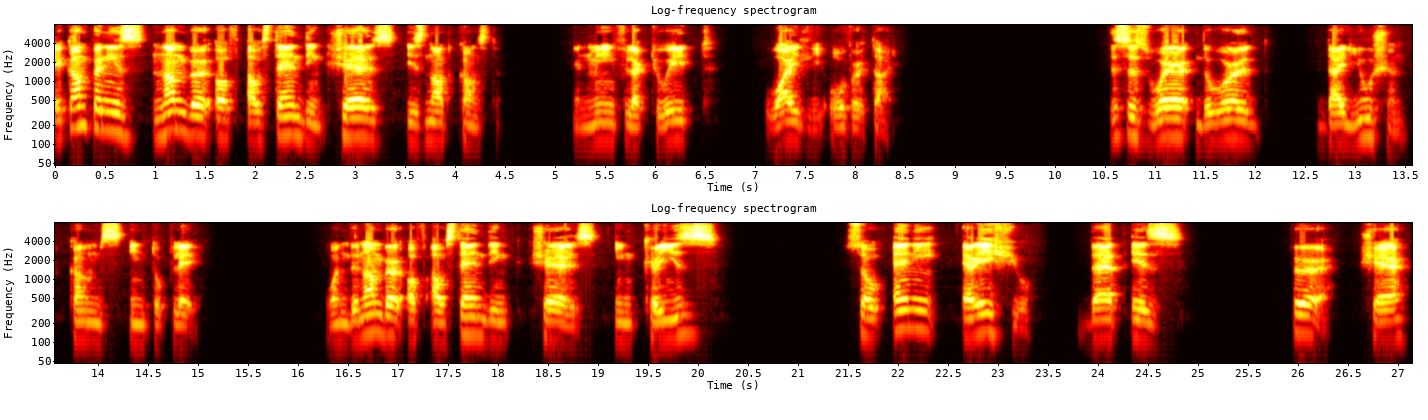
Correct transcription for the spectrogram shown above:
A company's number of outstanding shares is not constant and may fluctuate widely over time. This is where the word dilution comes into play. When the number of outstanding shares increase, so any ratio that is per share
